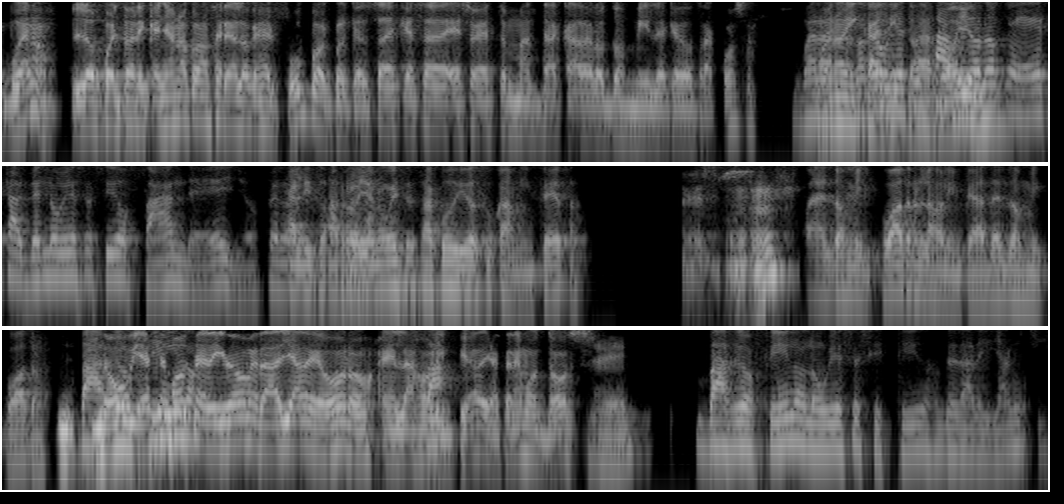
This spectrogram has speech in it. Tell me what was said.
Bueno, los puertorriqueños no conocerían lo que es el fútbol, porque tú sabes que eso, eso esto es más de acá de los 2000 que de otra cosa. Bueno, y Carlitos hubiese Arroyo. sabido lo que es, tal vez no hubiese sido fan de ellos, pero Carlitos Arroyo no hubiese sacudido su camiseta Es- en el 2004, en las Olimpiadas del 2004. Barrio No hubiésemos Fino, pedido medalla de oro en las. Olimpiadas, ya tenemos dos. Barrio Fino no hubiese existido de Daddy Yankee.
